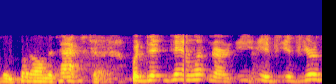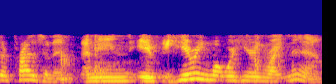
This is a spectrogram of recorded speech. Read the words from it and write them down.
been put on the tax code. But Dan Lipner, if if you're the president, I mean, if hearing what we're hearing right now,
